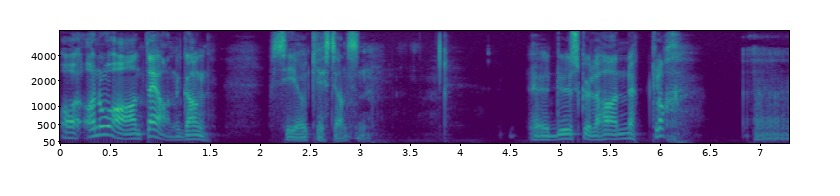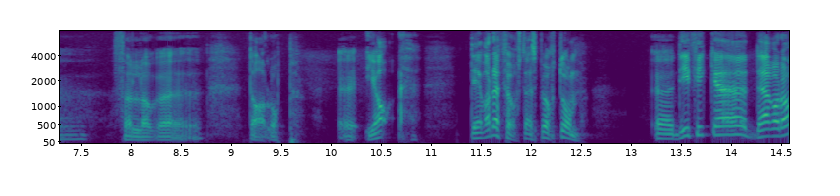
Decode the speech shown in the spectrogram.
og, og noe annet en annen gang, sier Kristiansen. Eh, du skulle ha nøkler, uh, følger Dahl opp. Ja, det var det første jeg spurte om. de fikk jeg der og da,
